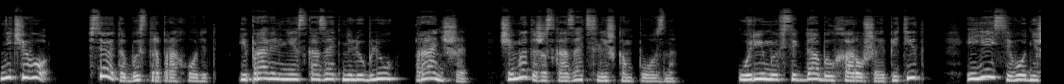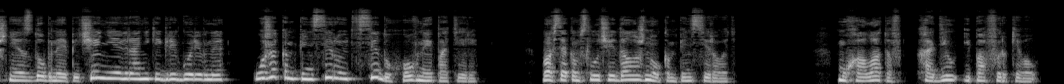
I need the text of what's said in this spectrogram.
Ничего, все это быстро проходит. И правильнее сказать «не люблю» раньше, чем это же сказать слишком поздно. У Римы всегда был хороший аппетит, и ей сегодняшнее сдобное печенье Вероники Григорьевны уже компенсирует все духовные потери. Во всяком случае, должно компенсировать. Мухалатов ходил и пофыркивал.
